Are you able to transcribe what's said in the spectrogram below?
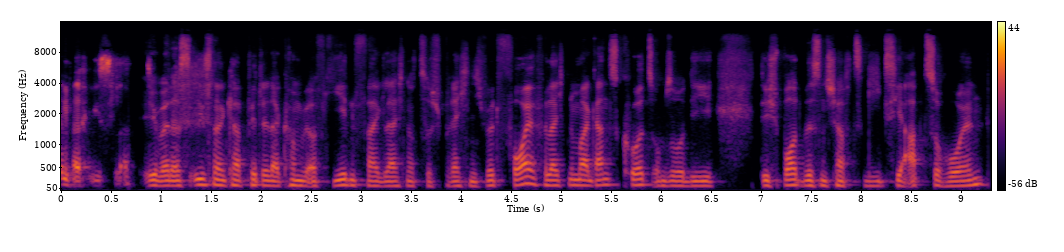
nach Island. Über das Island-Kapitel, da kommen wir auf jeden Fall gleich noch zu sprechen. Ich würde vorher vielleicht nur mal ganz kurz, um so die, die Sportwissenschaftsgeeks hier abzuholen,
